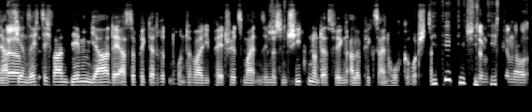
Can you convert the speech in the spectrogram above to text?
Äh, 64 war in dem Jahr der erste Pick der dritten Runde, weil die Patriots meinten, sie müssen cheaten und deswegen alle Picks einen hochgerutscht sind. Stimmt, genau.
